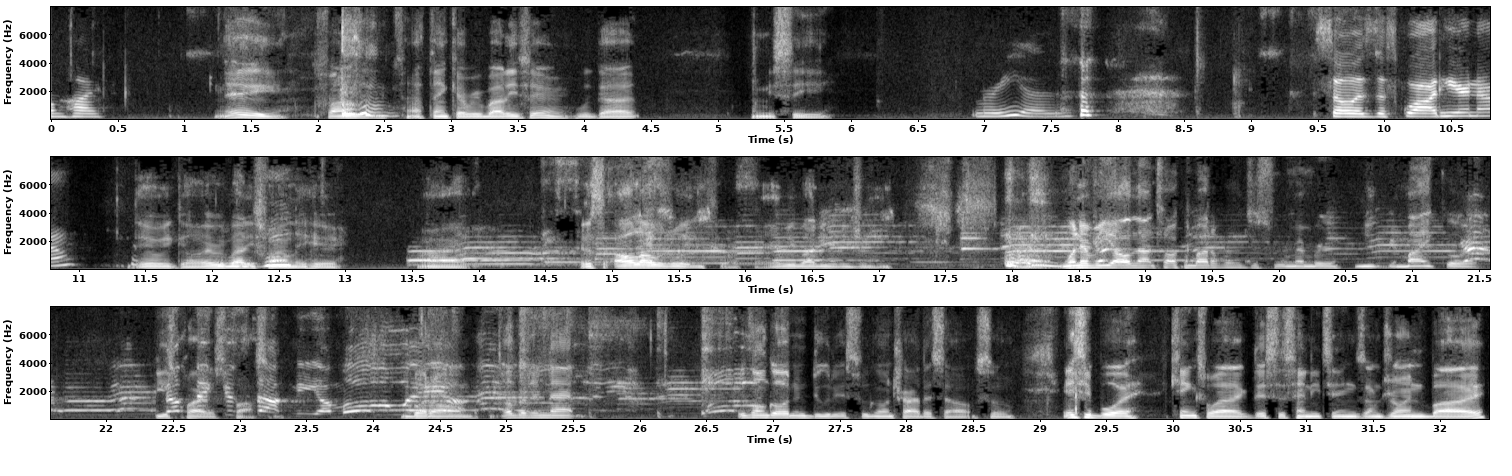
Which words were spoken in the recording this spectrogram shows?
Um, hi. Hey, finally. I think everybody's here. We got, let me see. Maria. So is the squad here now? There we go. Everybody's finally here. All right. That's all I was waiting for. for everybody to join. All right. Whenever y'all not talking, by the way, just remember mute your mic or be as quiet as possible. But um, other than that, we're gonna go ahead and do this. We're gonna try this out. So it's your boy King Swag. This is Henny Tings. I'm joined by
